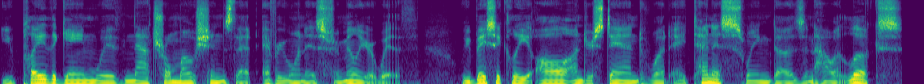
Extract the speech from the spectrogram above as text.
you play the game with natural motions that everyone is familiar with. We basically all understand what a tennis swing does and how it looks,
